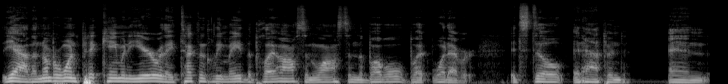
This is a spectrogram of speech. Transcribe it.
yeah, the number one pick came in a year where they technically made the playoffs and lost in the bubble, but whatever. It still, it happened, and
